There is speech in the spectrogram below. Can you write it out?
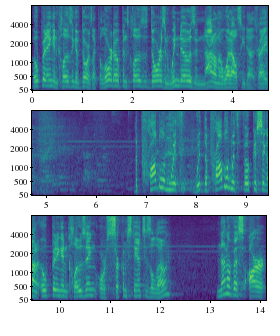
opening and closing of doors. Like the Lord opens, closes doors and windows, and I don't know what else he does, right? The problem with, with, the problem with focusing on opening and closing or circumstances alone, none of us are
